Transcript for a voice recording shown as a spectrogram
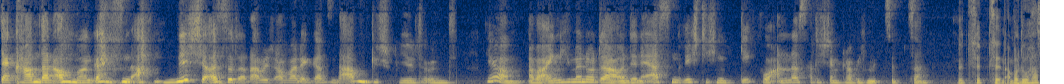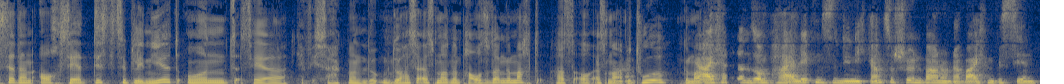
der kam dann auch mal einen ganzen Abend nicht. Also dann habe ich auch mal den ganzen Abend gespielt und ja, aber eigentlich immer nur da. Und den ersten richtigen Gig woanders hatte ich dann, glaube ich, mit 17. Mit 17. Aber du hast ja dann auch sehr diszipliniert und sehr, ja, wie sagt man, du, du hast ja erstmal eine Pause dann gemacht, hast auch erstmal Abitur Ja, gemacht. ich hatte dann so ein paar Erlebnisse, die nicht ganz so schön waren. Und da war ich ein bisschen,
